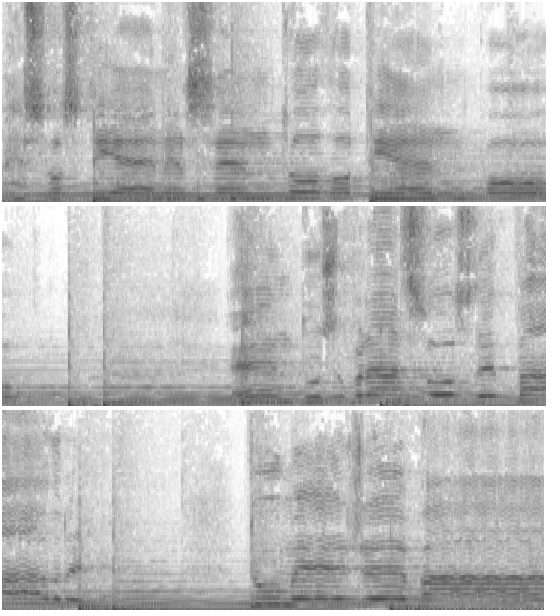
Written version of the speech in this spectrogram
Me sostienes en todo tiempo en tus brazos de Padre, tú me llevas,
